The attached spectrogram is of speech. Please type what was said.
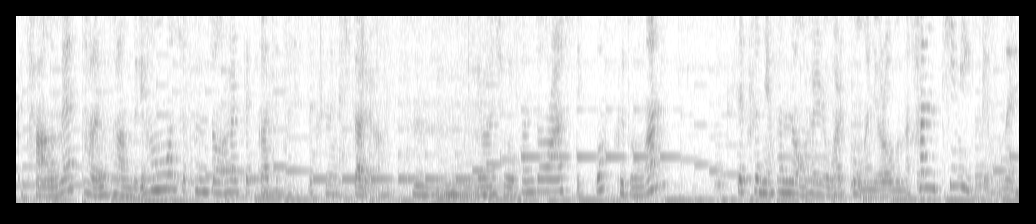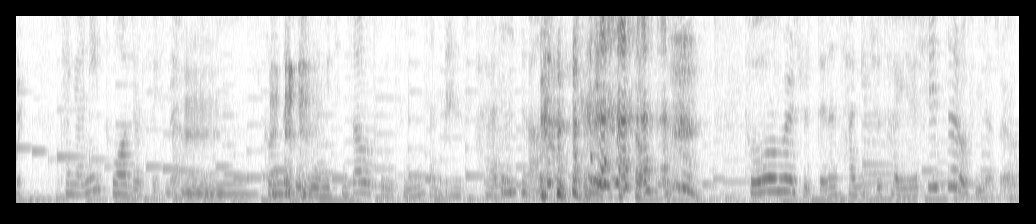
그 다음에 다른 사람들이 한 번씩 판정을 할 때까지 다시 섹슨은 기다려야 해요. 음. 이런 식으로 판정을 할 수 있고 그동안 섹슨이 판정을 하려고 할 동안 여러분은 한 팀이기 때문에 네. 당연히 도와줄 수 있어요. 음. 그런데 그 도움이 진짜로 도움이 됐는지 안 됐는지 봐야 되니까 네, 그렇죠. 도움을 줄 때는 자기 주사위를 실제로 빌려줘요.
